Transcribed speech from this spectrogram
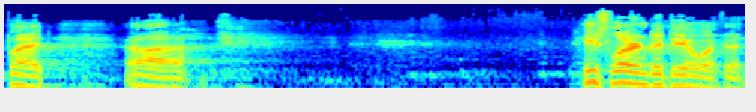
But uh, he's learned to deal with it.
